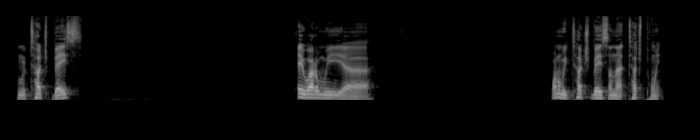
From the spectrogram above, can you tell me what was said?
I'm going to touch base. Hey, why don't we uh why don't we touch base on that touch point?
